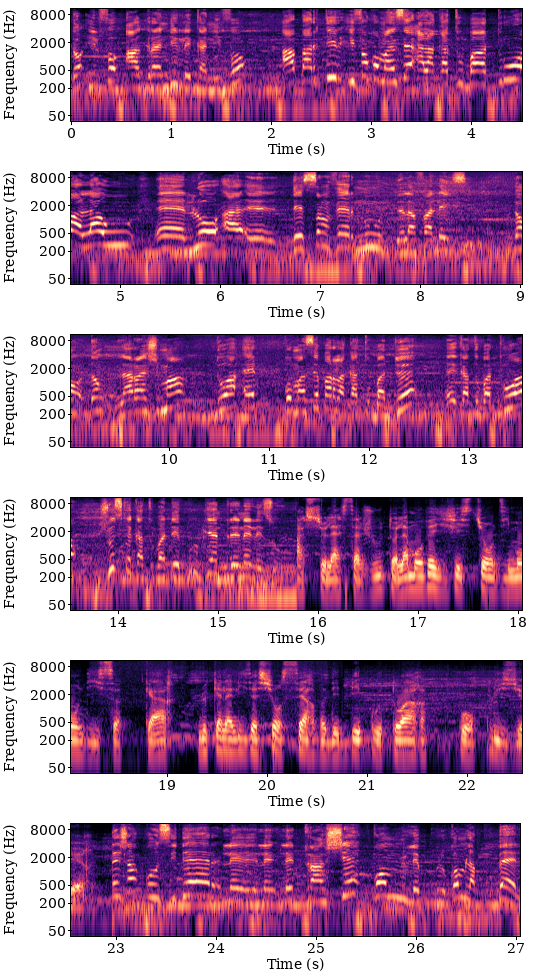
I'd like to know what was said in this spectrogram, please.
Donc il faut agrandir les caniveaux. À partir, il faut commencer à la Katouba 3, là où eh, l'eau eh, descend vers nous de la vallée ici. Donc, donc l'arrangement doit être commencé par la Katouba 2 et Katouba 3 jusqu'à Katouba 2 pour bien drainer les eaux. À cela s'ajoute la mauvaise gestion d'immondices, car les canalisations servent de dépotoirs pour plusieurs. Les gens considèrent les, les, les tranchées comme, les, comme la poubelle.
